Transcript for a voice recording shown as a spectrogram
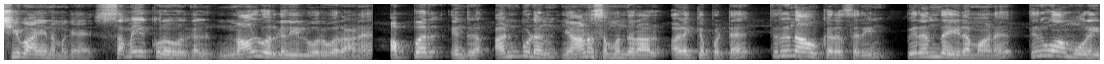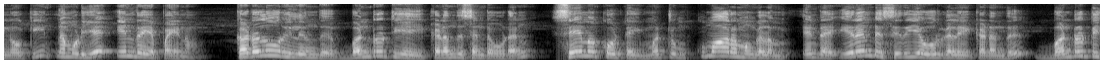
சிவாய நமக. சமயக்குறவர்கள் நால்வர்களில் ஒருவரான அப்பர் என்ற அன்புடன் ஞான சம்பந்தரால் அழைக்கப்பட்ட திருநாவுக்கரசரின் பிறந்த இடமான திருவாமூரை நோக்கி நம்முடைய இன்றைய பயணம். கடலூரிலிருந்து பன்ருட்டியை கடந்து சென்றவுடன் சேமக்கோட்டை மற்றும் குமாரமங்கலம் என்ற இரண்டு சிறிய ஊர்களை கடந்து பன்ருட்டி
